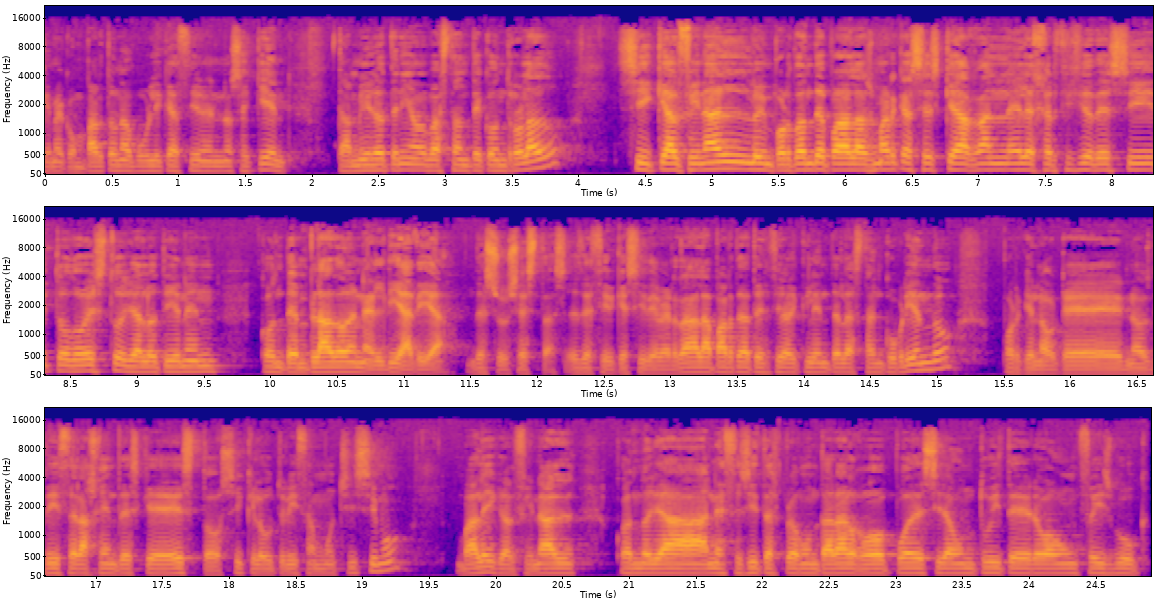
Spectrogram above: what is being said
que me comparta una publicación en no sé quién, también lo teníamos bastante controlado. Sí que al final lo importante para las marcas es que hagan el ejercicio de si todo esto ya lo tienen contemplado en el día a día de sus estas. Es decir, que si de verdad la parte de atención al cliente la están cubriendo, porque lo que nos dice la gente es que esto sí que lo utilizan muchísimo, ¿vale? Y que al final cuando ya necesitas preguntar algo puedes ir a un Twitter o a un Facebook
